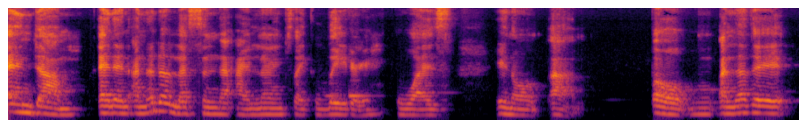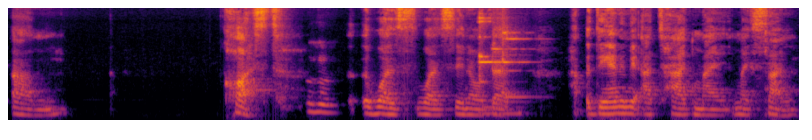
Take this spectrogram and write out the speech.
and um and then another lesson that i learned like later was you know, um, oh, another um, cost Mhm. was was you know that the enemy attacked my my son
